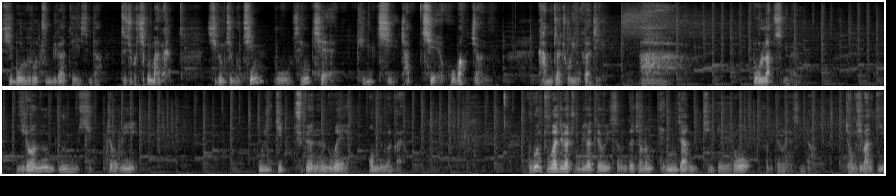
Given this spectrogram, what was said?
기본으로 준비가 되어 있습니다. 드시고 싶을 만큼 시금치 무침, 무, 생채, 김치, 잡채, 호박전, 감자 조림까지 아 놀랍습니다. 여러분. 이런 음식점이 우리 집 주변에는 왜 없는 걸까요? 국은 두 가지가 준비가 되어 있었는데 저는 된장찌개로 선택을 했습니다. 정심 한 끼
